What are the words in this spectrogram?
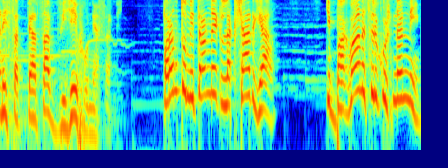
आणि सत्याचा विजय होण्यासाठी. परंतु मित्रांनो एक लक्षात घ्या की भगवान श्रीकृष्णांनी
